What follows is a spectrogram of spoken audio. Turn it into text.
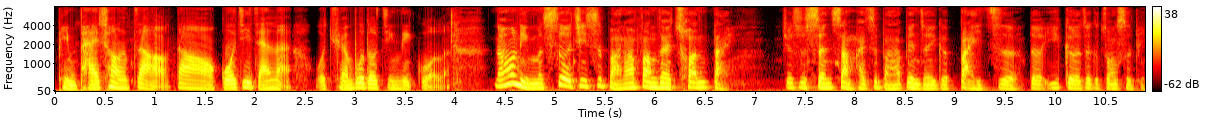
品牌创造到国际展览，我全部都经历过了。然后你们设计是把它放在穿戴。就是身上还是把它变成一个摆着的一个这个装饰品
